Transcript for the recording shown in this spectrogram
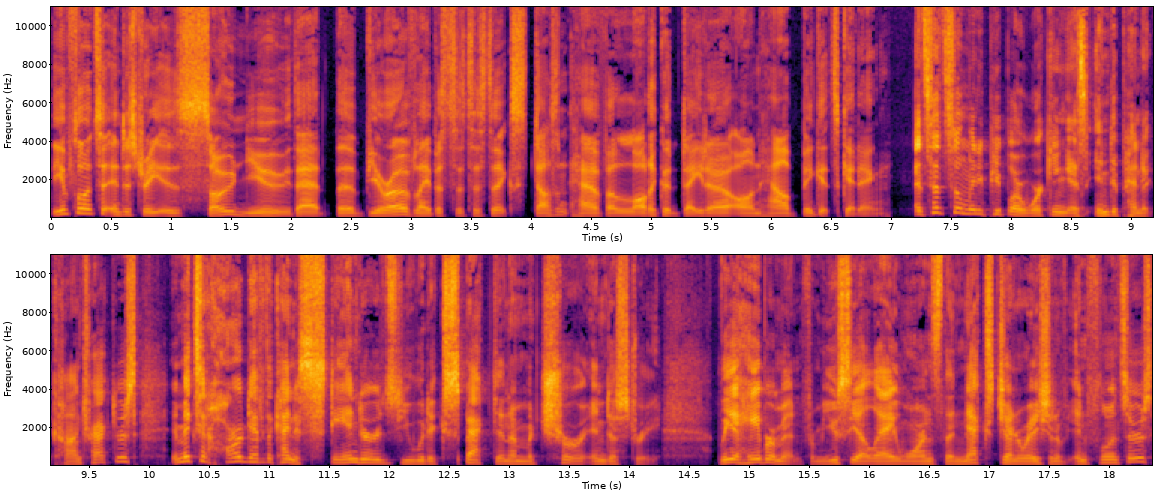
The influencer industry is so new that the Bureau of Labor Statistics doesn't have a lot of good data on how big it's getting. And since so many people are working as independent contractors, it makes it hard to have the kind of standards you would expect in a mature industry. Leah Haberman from UCLA warns the next generation of influencers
